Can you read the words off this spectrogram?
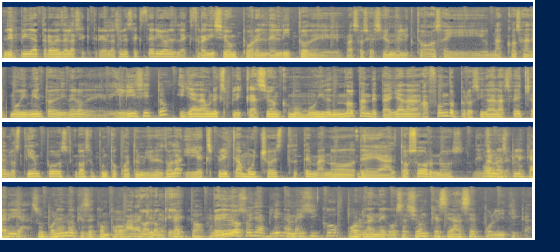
le pide a través de la Secretaría de Relaciones Exteriores la extradición por el delito de asociación delictuosa y una cosa de movimiento de dinero de ilícito y ya da una explicación como muy de- no tan detallada a fondo pero sí da las fechas los tiempos 12.4 millones de dólares y explica mucho este tema no de altos hornos Bueno, sobre- explicaría, suponiendo que se comprobara No, que en efecto pedido- Lozoya viene a México por la negociación que se hace política,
